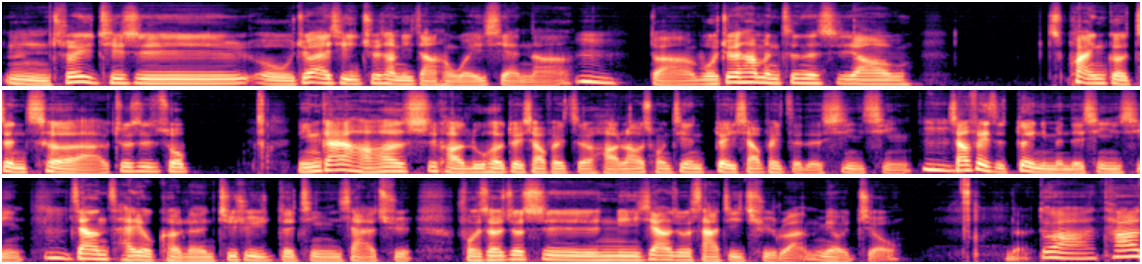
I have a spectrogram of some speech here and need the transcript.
嗯，所以其实我觉得爱奇艺就像你讲很危险呐。嗯。对啊，我觉得他们真的是要换一个政策啊，就是说，你应该好好思考如何对消费者好，然后重建对消费者的信心，嗯，消费者对你们的信心，嗯，这样才有可能继续的经营下去，否则就是你这样就杀鸡取卵，没有救。对对啊，他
